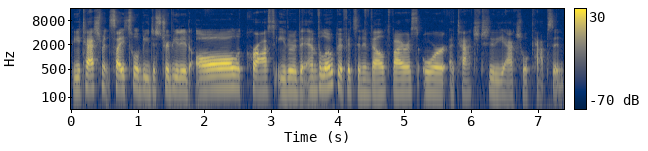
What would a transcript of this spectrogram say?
The attachment sites will be distributed all across either the envelope if it's an enveloped virus or attached to the actual capsid.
